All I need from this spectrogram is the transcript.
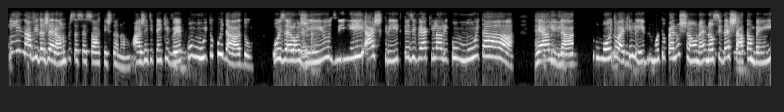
e na vida geral, não precisa ser só artista, não. A gente tem que ver uhum. com muito cuidado os elogios é e as críticas e ver aquilo ali com muita realidade, equilíbrio. com muito equilíbrio. equilíbrio, muito pé no chão, né? Não se deixar é. também,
